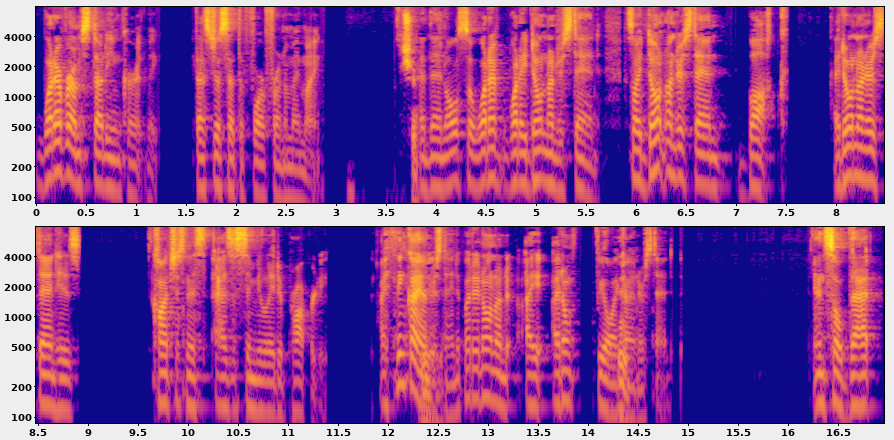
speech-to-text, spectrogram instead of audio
whatever I'm studying currently, that's just at the forefront of my mind. Sure. And then also what I what I don't understand. So I don't understand Bach. I don't understand his consciousness as a simulated property. I think I hmm. understand it, but I don't under, I, I don't feel like I hmm. understand it. And so that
